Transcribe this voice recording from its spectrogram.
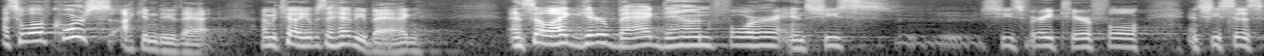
I said, Well, of course I can do that. Let me tell you, it was a heavy bag. And so I get her bag down for her, and she's she's very tearful. And she says,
